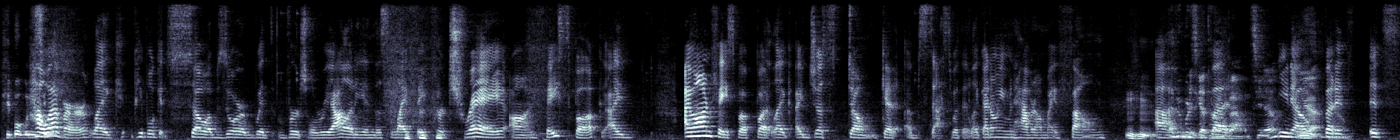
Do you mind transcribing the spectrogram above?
people wouldn't. see- However, like people get so absorbed with virtual reality and this life they portray on Facebook. I I'm on Facebook, but like I just don't get obsessed with it. Like I don't even have it on my phone. Mhm. Um, Everybody's got their but, own balance, you know? You know, Yeah. but it's it's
